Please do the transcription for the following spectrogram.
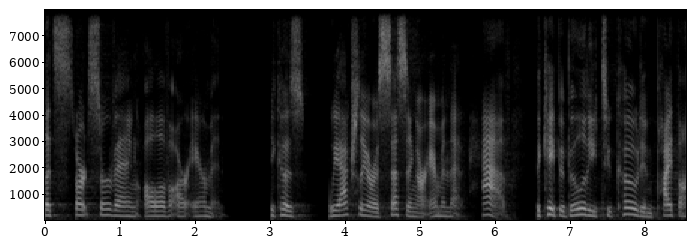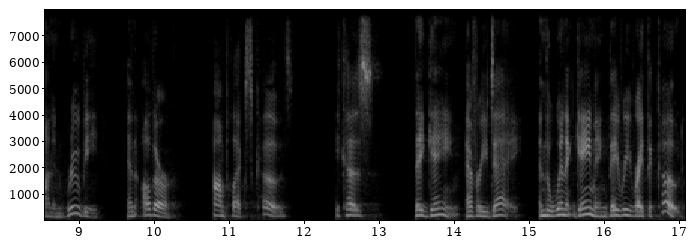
Let's start surveying all of our airmen because we actually are assessing our airmen that have the capability to code in Python and Ruby and other complex codes because they game every day. And the win at gaming, they rewrite the code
